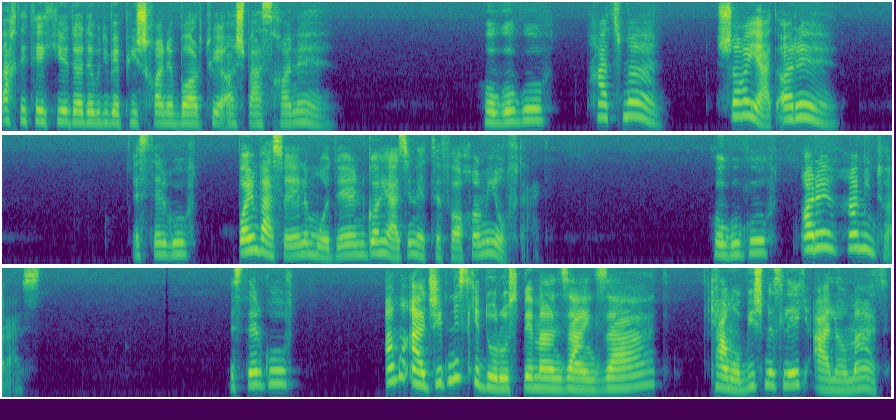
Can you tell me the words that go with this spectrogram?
وقتی تکیه داده بودی به پیشخانه بار توی آشپزخانه؟ هوگو گفت حتما. شاید آره. استر گفت با این وسایل مدرن گاهی از این اتفاقها میافتد. هوگو گفت آره همینطور است. استر گفت اما عجیب نیست که درست به من زنگ زد؟ کم و بیش مثل یک علامت.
